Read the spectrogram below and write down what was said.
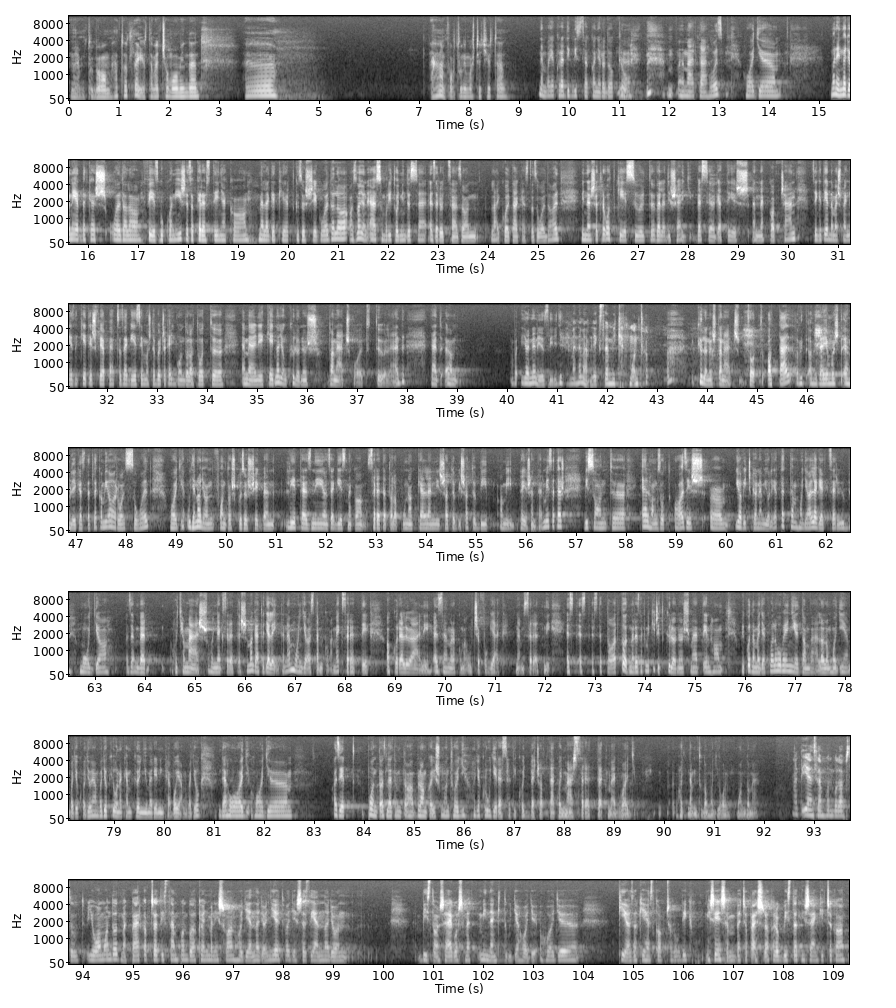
Nem tudom. Hát ott leírtam egy csomó mindent. Erre nem fog tudni most így hirtelen. Nem baj, akkor addig visszakanyarodok Jó. Mártához, hogy van egy nagyon érdekes oldala Facebookon is, ez a keresztények a melegekért közösség oldala. Az nagyon elszomorító, hogy mindössze 1500-an lájkolták ezt az oldalt. Mindenesetre ott készült veled is egy beszélgetés ennek kapcsán. Szerintem érdemes megnézni, két és fél perc az egész, én most ebből csak egy gondolatot emelnék ki. Egy nagyon különös tanács volt tőled. Tehát, ja, ne nézz így. Én már nem emlékszem, miket mondtam különös tanácsot adtál, amit, amire én most emlékeztetlek, ami arról szólt, hogy ugye nagyon fontos közösségben létezni, az egésznek a szeretet alapúnak kell lenni, stb. stb., ami teljesen természetes, viszont elhangzott az, és javicska nem jól értettem, hogy a legegyszerűbb módja az ember, hogyha más, hogy megszerettesse magát, hogy eleinte nem mondja, aztán amikor már megszerették, akkor előállni ezzel, mert akkor már úgyse fogják nem szeretni. Ezt, ezt, ezt te tartod? Mert ez nekem egy kicsit különös, mert én, ha mikor oda megyek valahova, én nyíltan vállalom, hogy ilyen vagyok, vagy olyan vagyok. Jó, nekem könnyű, mert én inkább olyan vagyok, de hogy, hogy azért pont az lehet, amit a Blanka is mond, hogy, hogy akkor úgy érezhetik, hogy becsapták, hogy más szerettek meg, vagy hogy nem tudom, hogy jól mondom-e. Hát ilyen szempontból abszolút jól mondod, meg párkapcsolati szempontból a könyvben is van, hogy ilyen nagyon nyílt vagy, és ez ilyen nagyon biztonságos, mert mindenki tudja, hogy, hogy ki az, akihez kapcsolódik. És én sem becsapásra akarok biztatni senkit, csak a,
